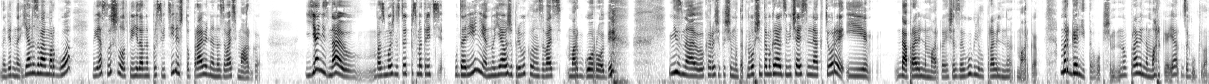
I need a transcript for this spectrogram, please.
Наверное, я называю Марго, но я слышала, вот мне недавно просветили, что правильно называть Марго. Я не знаю, возможно, стоит посмотреть ударение, но я уже привыкла называть Марго Робби. Не знаю, короче, почему так. Ну, в общем, там играют замечательные актеры, и да, правильно Марга. Я сейчас загуглил, правильно Марга. Маргарита, в общем. Ну, правильно Марга, я загуглила.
